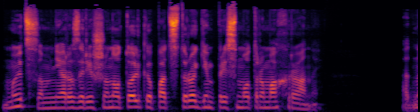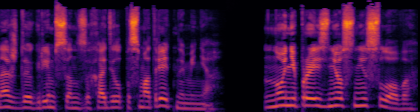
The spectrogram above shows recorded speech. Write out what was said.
Мыться мне разрешено только под строгим присмотром охраны. Однажды Гримсон заходил посмотреть на меня, но не произнес ни слова,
